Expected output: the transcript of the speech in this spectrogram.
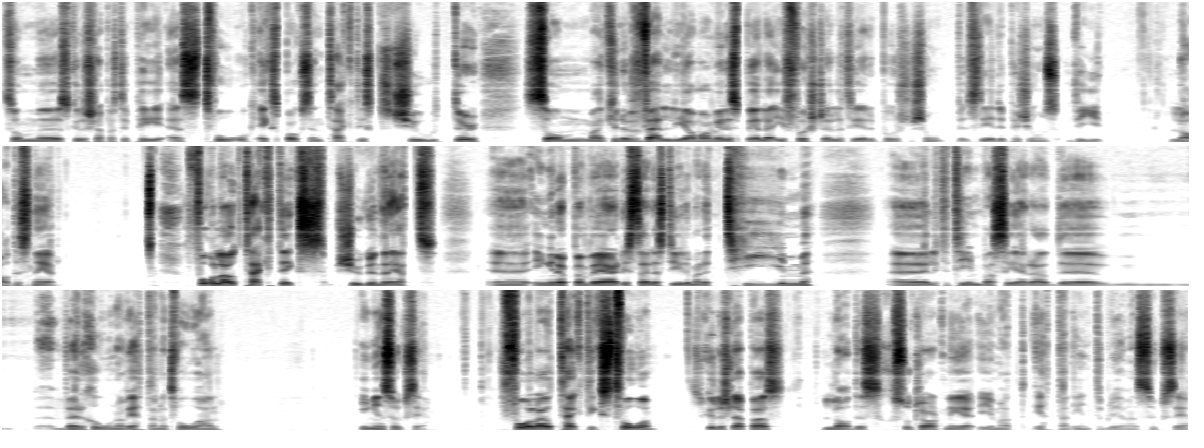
som eh, skulle släppas till PS2 och Xbox, en taktisk shooter som man kunde välja om man ville spela i första eller tredje, person, tredje persons vy. Lades ner. Fallout Tactics 2001. Eh, ingen öppen värld, istället styrde man ett team, eh, lite teambaserad eh, version av ettan och tvåan. Ingen succé. Fallout Tactics 2 skulle släppas, lades såklart ner i och med att ettan inte blev en succé.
